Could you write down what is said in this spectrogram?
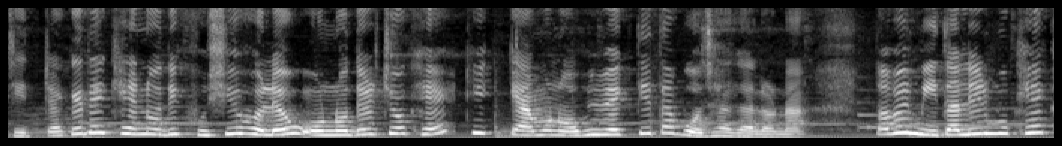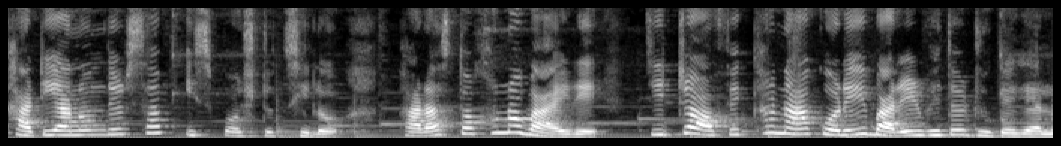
চিত্রাকে দেখে নদী খুশি হলেও অন্যদের চোখে ঠিক কেমন অভিব্যক্তি তা বোঝা গেল না। তবে মিতালির মুখে খাঁটি আনন্দের ছাপ স্পষ্ট ছিল। ফারাজ তখনও বাইরে। চিত্রা অপেক্ষা না করেই বাড়ির ভেতর ঢুকে গেল।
